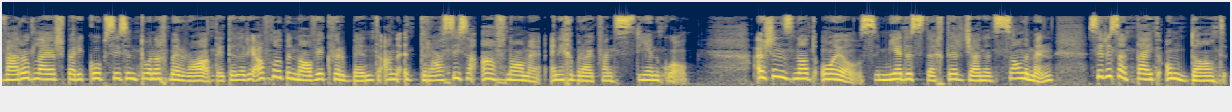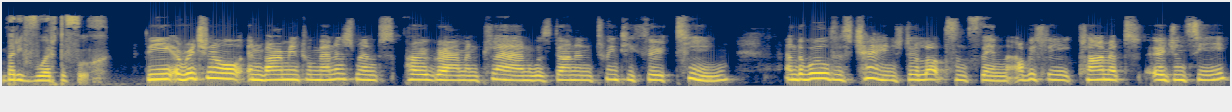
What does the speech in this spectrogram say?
Wêreldleiers by die COP26 beraad het hulle die afgelope naweek verbind aan 'n drastiese afname in die gebruik van steenkool. Oceans Not Oil se mede-stigter Janet Solomon sê dit is nou tyd om daad by die woord te voeg. The original environmental management program and plan was done in 2013 and the world has changed a lot since then. Obviously climate urgency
